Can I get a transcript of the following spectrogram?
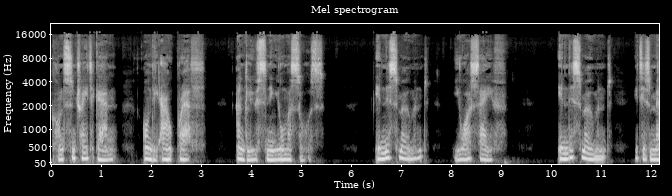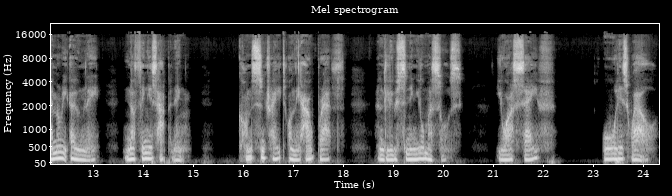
concentrate again on the out breath and loosening your muscles. In this moment, you are safe. In this moment, it is memory only. Nothing is happening. Concentrate on the out breath and loosening your muscles. You are safe. All is well.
